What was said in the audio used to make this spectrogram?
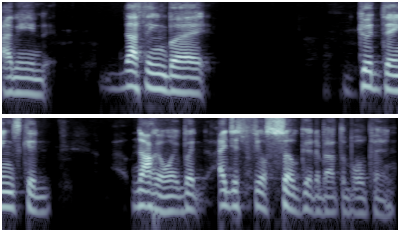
I mean, nothing but good things could knock away. But I just feel so good about the bullpen.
